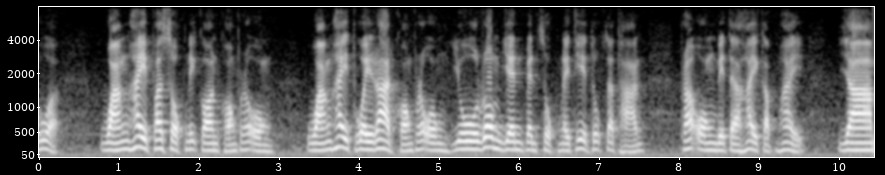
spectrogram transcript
ทั่ว หวังให้พระศกนิกรของพระองค์ หวังให้ทวยราชของพระองค์ อยู่ร่มเย็นเป็นสุขในที่ทุกสถาน พระองค์มีแต่ให้กับให้ ยาม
